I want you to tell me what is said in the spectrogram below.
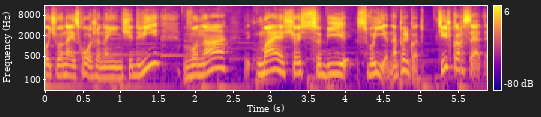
хоч вона і схожа на інші дві, вона має щось собі своє. Наприклад, ті ж корсети.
